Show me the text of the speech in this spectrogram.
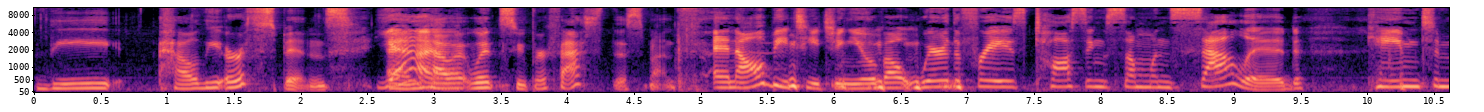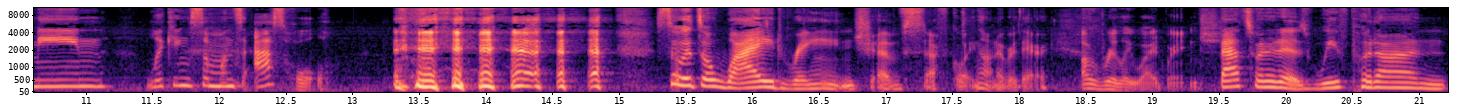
the how the Earth spins, and Yeah. how it went super fast this month. And I'll be teaching you about where the phrase tossing someone's salad came to mean licking someone's asshole. So it's a wide range of stuff going on over there. A really wide range. That's what it is. We've put on,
